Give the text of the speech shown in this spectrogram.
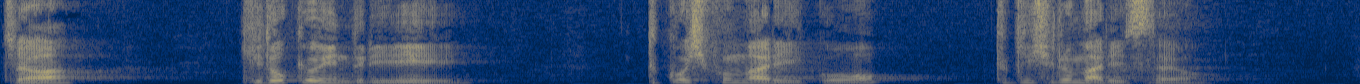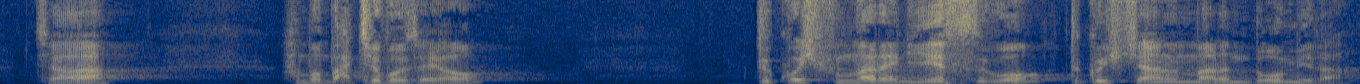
자, 기독교인들이 듣고 싶은 말이 있고 듣기 싫은 말이 있어요. 자, 한번 맞춰보세요. 듣고 싶은 말은 예스고 듣고 싶지 않은 말은 노입니다.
